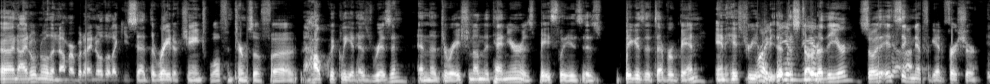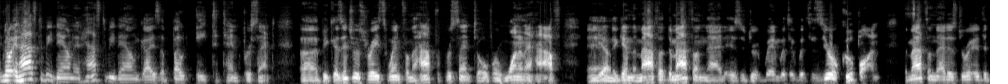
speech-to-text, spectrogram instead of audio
Uh, and I don't know the number, but I know that, like you said, the rate of change, Wolf, in terms of uh, how quickly it has risen and the duration on the tenure is basically as, as big as it's ever been in history right. at, the start of the year. So it's significant for sure. No, it has to be down. It has to be down, guys, about eight to ten percent, uh, because interest rates went from a half a percent to over one and a half. And yeah. again, the math the math on that is when with with the zero coupon, the math on that is the,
